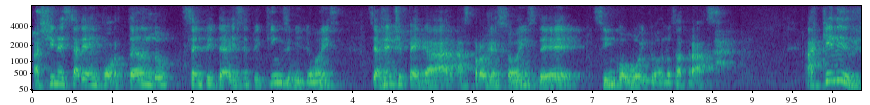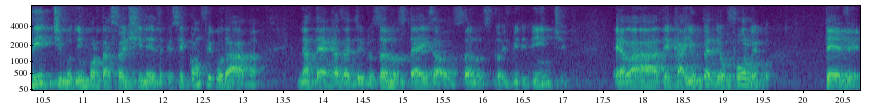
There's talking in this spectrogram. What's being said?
a China estaria importando 110, 115 milhões, se a gente pegar as projeções de cinco ou oito anos atrás. Aquele ritmo de importações chinesa que se configurava na década dos anos 10 aos anos 2020, ela decaiu, perdeu fôlego. Teve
